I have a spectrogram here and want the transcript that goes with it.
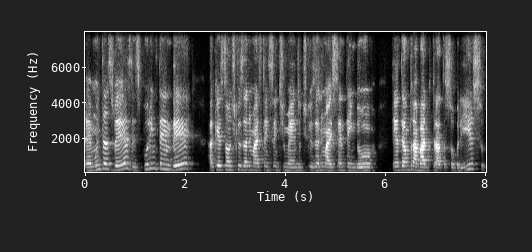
é muitas vezes por entender a questão de que os animais têm sentimento, de que os animais sentem dor, tem até um trabalho que trata sobre isso.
